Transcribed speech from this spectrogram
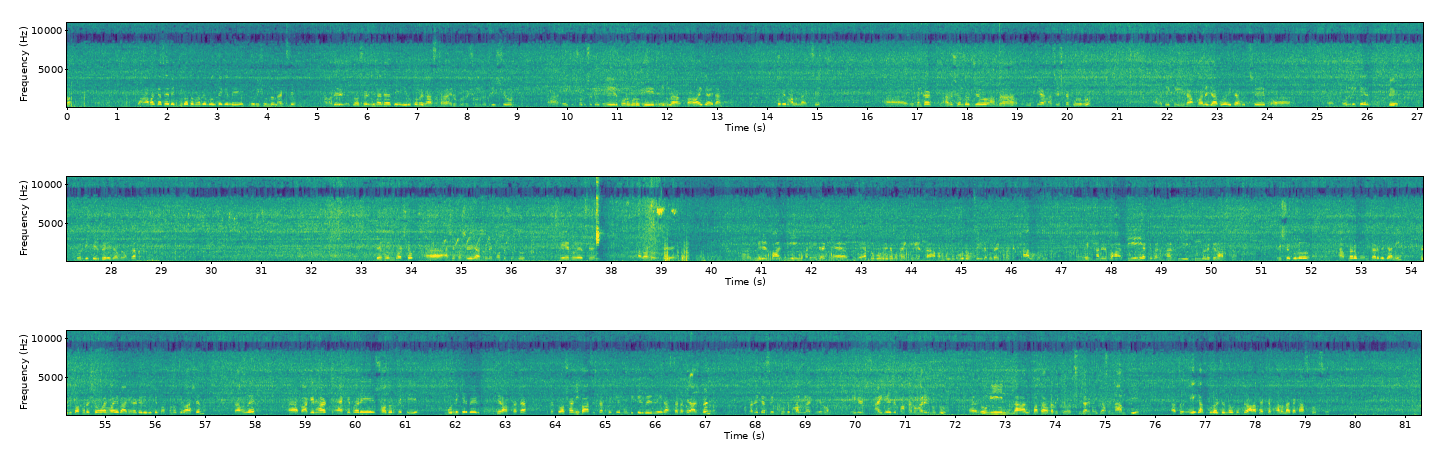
তো আমার কাছে ব্যক্তিগতভাবে বলতে গেলে খুবই সুন্দর লাগছে। আমাদের যশোর ঝিনাইদহাতে এরকমের রাস্তা এরকমের সুন্দর দৃশ্য এই যে ছোটো ছোটো ঘের বড় বড় ঘের এগুলা পাওয়াই যায় না। খুবই ভালো লাগছে। এখানকার আরও সৌন্দর্য আমরা উঠিয়ে আনার চেষ্টা করব। আমরা দেখি রামপালে যাব এটা হচ্ছে মল্লিকের আহ, বেড মল্লিকের বেড়ে যাব আমরা। দেখুন দর্শক আশেপাশে আসলে কত সুন্দর ঘের রয়েছে। আবার হচ্ছে ঘেরের পাশ দিয়েই মানে এটা এত বড় এটা বোধ হয় ঘের না, আমার বলতে ভুল হচ্ছে, এটা বোধ হয় কোনো একটা খাল হবে। এই খালের পাশ দিয়েই একেবারে ঘাট দিয়ে সুন্দর একটা রাস্তা। দৃশ্যগুলো আপনারও মন কাড়বে জানি। যদি কখনো সময় হয় বাগেরহাটের এদিকে কখনো কেউ আসেন তাহলে বাগেরহাট একেবারে সদর থেকে মল্লিকের বের যে রাস্তাটা, এটা দশানি বাস স্ট্যান্ড থেকে মল্লিকের বের এই রাস্তাটাতে আসবেন। আপনাদের কাছে খুবই ভালো লাগবে এবং এই যে সাইডে যে পাতা বাহারের মতো রঙিন লাল পাতা আমরা দেখতে পাচ্ছি। জানি না এই গাছের নাম কি। তো এই গাছগুলোর জন্য কিন্তু আলাদা একটা ভালো লাগা কাজ করছে।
